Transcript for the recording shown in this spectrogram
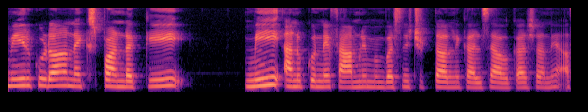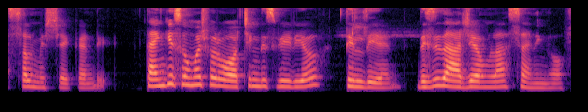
మీరు కూడా నెక్స్ట్ పండగకి మీ అనుకునే ఫ్యామిలీ మెంబర్స్‌ని, చుట్టాలని కలిసే అవకాశాన్ని అస్సలు మిస్ చేయకండి. Thank you so much for watching this video till the end. This is RJ Amla signing off.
